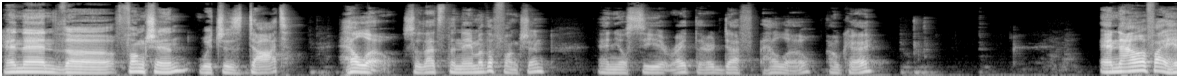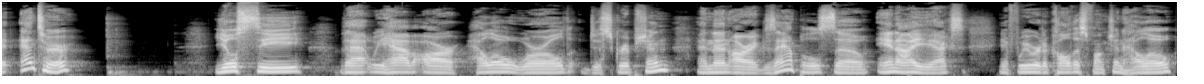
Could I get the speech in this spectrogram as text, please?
And then the function, which is dot hello. So that's the name of the function and you'll see it right there, def hello. Okay. And now if I hit enter, you'll see that we have our hello world description and then our examples. So in IEX, if we were to call this function hello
